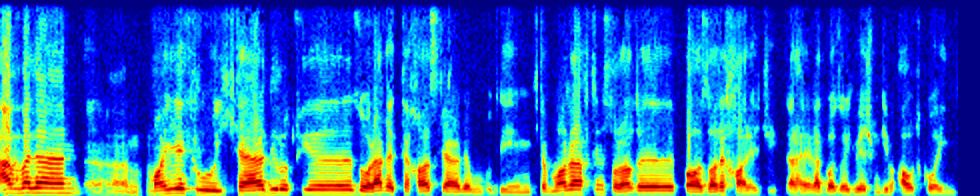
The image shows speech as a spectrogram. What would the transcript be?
اولا ما یک روی کردی رو توی زورق اتخاذ کرده بودیم که ما رفتیم سراغ بازار خارجی. در حقیقت بازاری که بهش میگیم آوت گوینگ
